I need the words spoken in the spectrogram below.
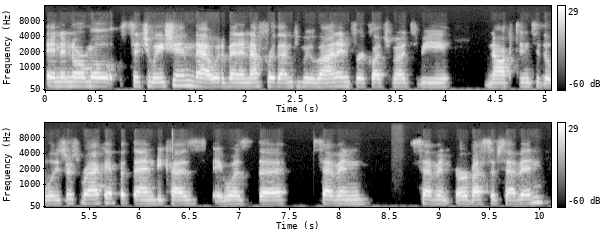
in a normal situation, that would have been enough for them to move on and for clutch mode to be knocked into the losers bracket. But then because it was the seven, seven or best of seven,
